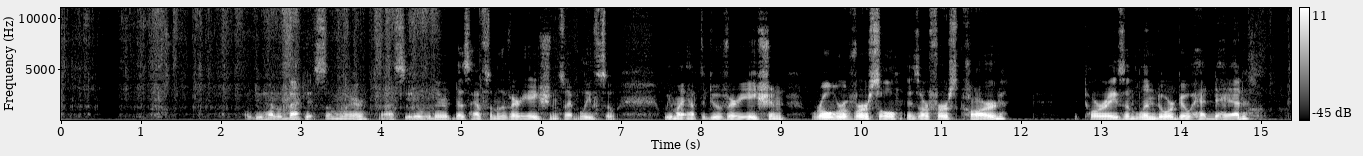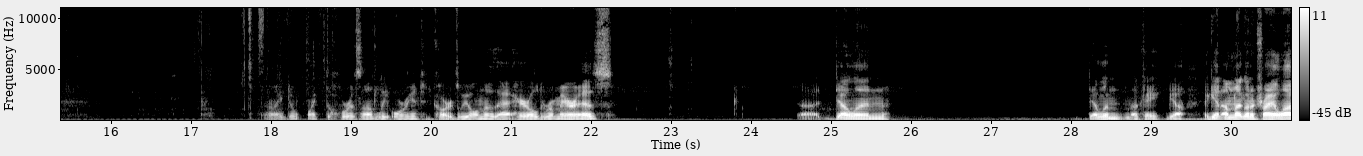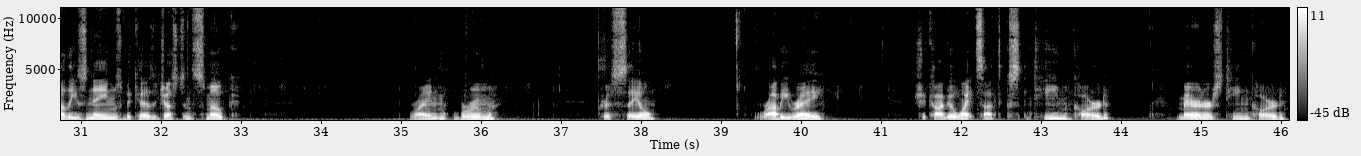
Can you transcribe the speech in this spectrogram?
I do have a Beckett somewhere. I see it over there. It does have some of the variations, I believe, so we might have to do a variation. Role Reversal is our first card. Torres and Lindor go head-to-head. -head. I don't like the horizontally oriented cards. We all know that. Harold Ramirez. Uh, Dellin Dylan, okay, yeah. Again, I'm not going to try a lot of these names because Justin Smoak, Ryan McBroom, Chris Sale, Robbie Ray, Chicago White Sox team card, Mariners team card.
